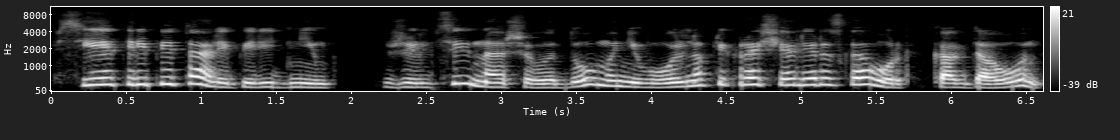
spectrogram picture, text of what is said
все трепетали перед ним. Жильцы нашего дома невольно прекращали разговор, когда он,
